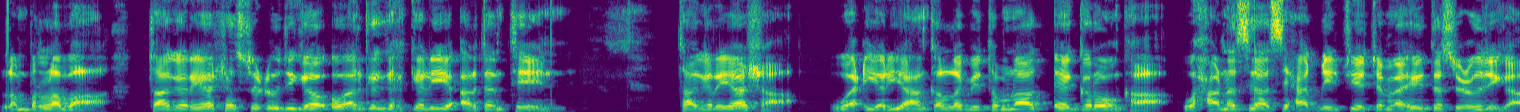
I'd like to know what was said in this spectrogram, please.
lamber laba taageerayaasha sacuudiga oo argagax geliyay argentiin. Taageerayaasha waa ciyaaryahanka labiyi tobnaad ee garoonka waxaana sidaasi xaqiijiyay jamaahiirta sacuudiga.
